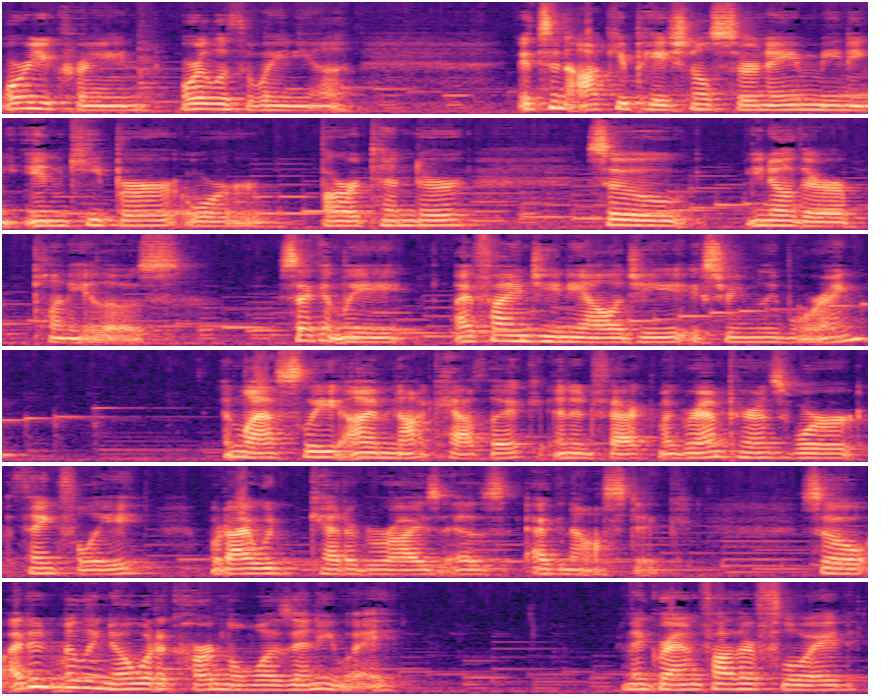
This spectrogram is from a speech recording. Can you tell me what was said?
or Ukraine, or Lithuania. It's an occupational surname meaning innkeeper or bartender, so you know there are plenty of those. Secondly, I find genealogy extremely boring. And lastly, I'm not Catholic, and in fact, my grandparents were, thankfully, what I would categorize as agnostic. So I didn't really know what a cardinal was anyway. My grandfather, Floyd,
